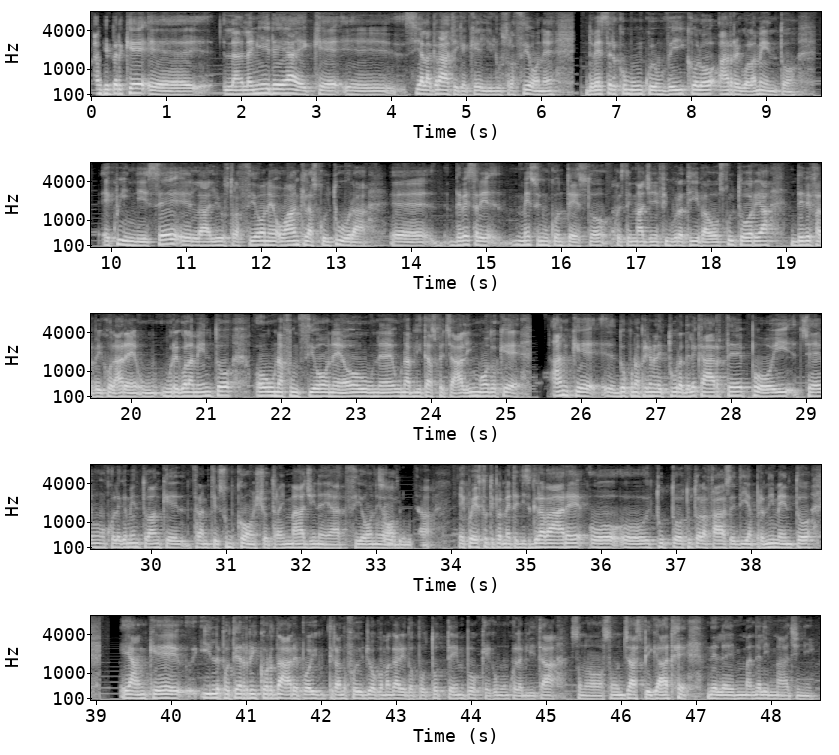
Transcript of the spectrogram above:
Anche perché eh, la, la, mia idea è che eh, sia la grafica che l'illustrazione deve essere comunque un veicolo al regolamento e quindi se eh, la, l'illustrazione o anche la scultura eh, deve essere messo in un contesto, questa immagine figurativa o scultorea deve far veicolare un, un regolamento o una funzione o un, un'abilità speciale in modo che anche eh, dopo una prima lettura delle carte poi c'è un collegamento anche tramite il subconscio tra immagine e azione sì. o abilità e questo ti permette di sgravare o, o tutto, tutta la fase di apprendimento e anche il poter ricordare poi tirando fuori il gioco magari dopo tot tempo che comunque le abilità sono, sono già spiegate nelle, nelle immagini.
